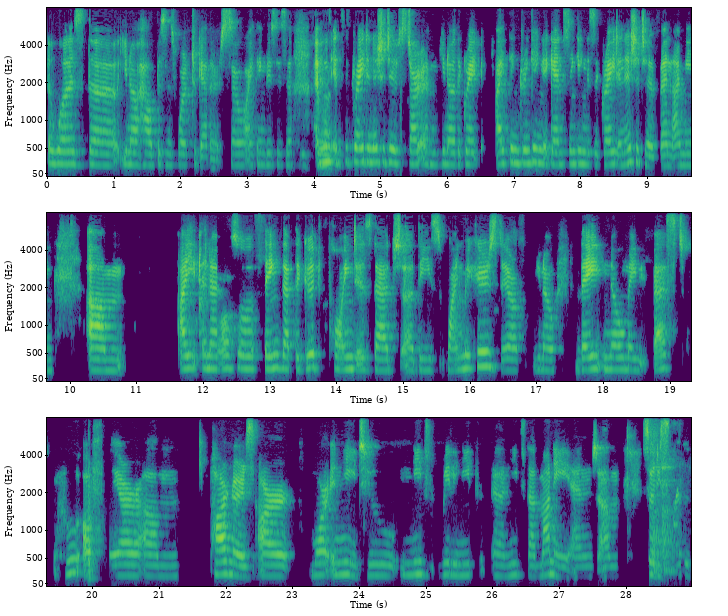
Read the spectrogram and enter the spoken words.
it was the you know how business work together. So I think this is a. I mean, it's a great initiative. Start, um, you know, the great. I think drinking against thinking is a great initiative, and I mean, um, I and I also think that the good point is that uh, these winemakers, they are, you know, they know maybe best who of their um, partners are more in need, who needs really need uh, needs that money, and um, so decided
